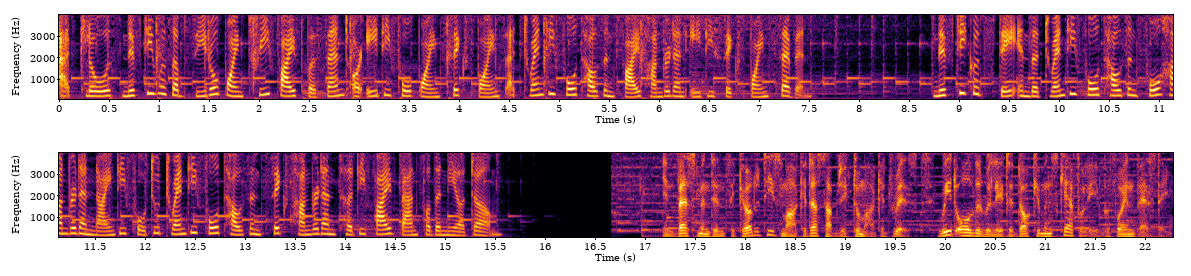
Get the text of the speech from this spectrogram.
At close, Nifty was up 0.35% or 84.6 points at 24,586.7. Nifty could stay in the 24,494 to 24,635 band for the near term. Investment in securities market are subject to market risks. Read all the related documents carefully before investing.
